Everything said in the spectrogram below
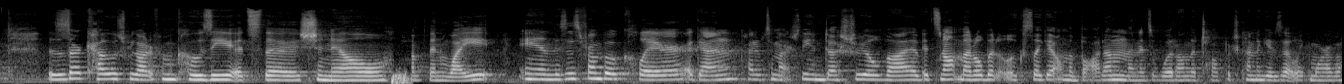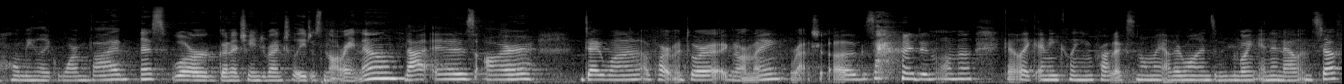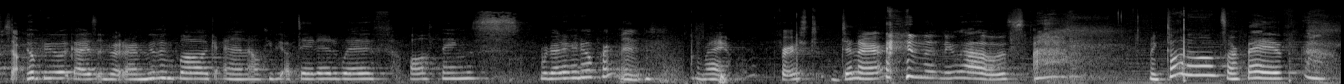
This is our couch. We got it from Cozey. It's the Chanel something white. And this is from Beauclair, again, kind of to match the industrial vibe. It's not metal, but it looks like it on the bottom, and then it's wood on the top, which kind of gives it like more of a homey, like warm vibe. This we're gonna change eventually, just not right now. That is our day one apartment tour. Ignore my ratchet Uggs. I didn't wanna get like any cleaning products in all my other ones. We've been going in and out and stuff. So I hope you guys enjoyed our moving vlog, and I'll keep you updated with all things regarding our new apartment. All right first dinner in the new house. McDonald's, our fave.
